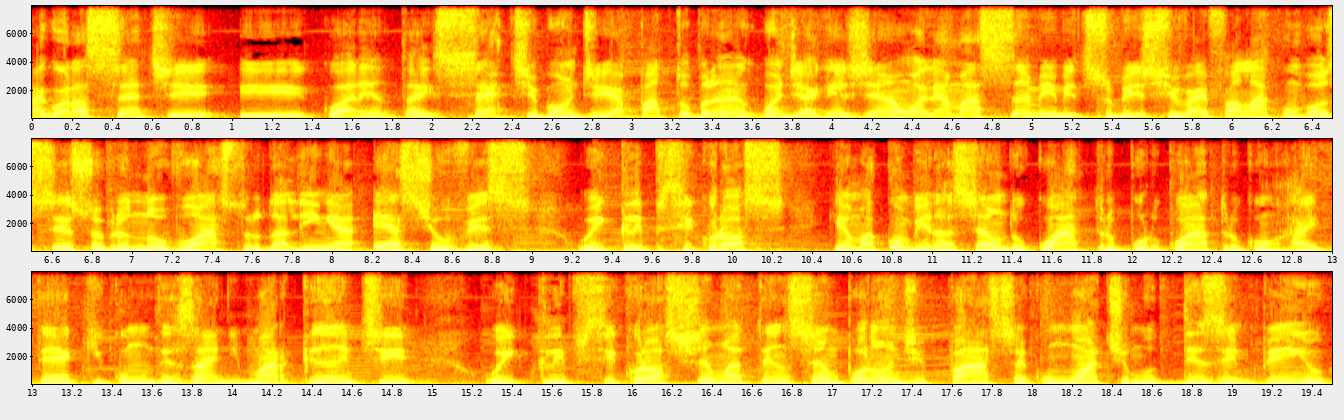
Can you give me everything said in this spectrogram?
Agora 7 e 47 bom dia Pato Branco, bom dia região. Olha, a Massami Mitsubishi vai falar com você sobre o novo astro da linha SUVs, o Eclipse Cross, que é uma combinação do 4x4 com high-tech, com um design marcante. O Eclipse Cross chama atenção por onde passa com um ótimo desempenho.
